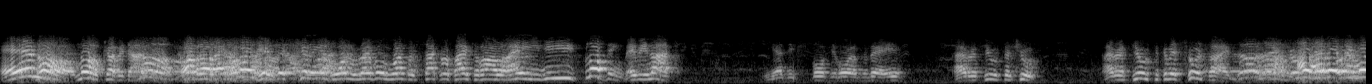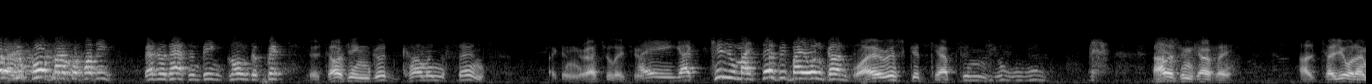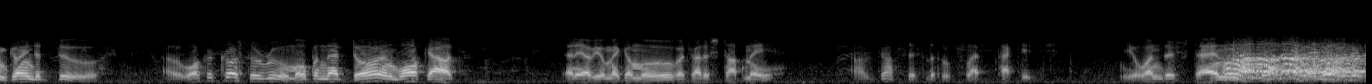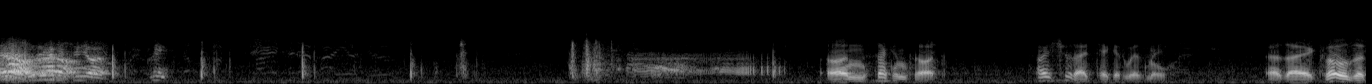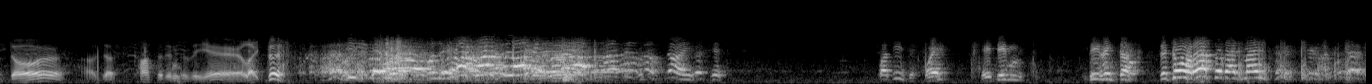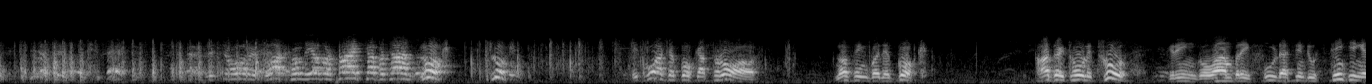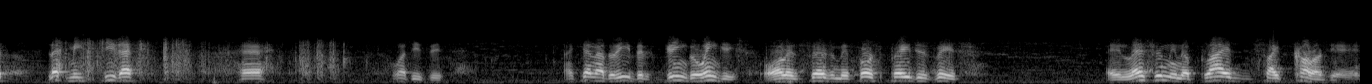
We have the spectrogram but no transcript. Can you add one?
And? No, no, Capitan. No. All right, Is the killing of one rebel worth the sacrifice of our lives? He's bluffing. Maybe not. He has explosive oil today. I refuse to shoot. I refuse to commit suicide. No, no, I'll have every one of you caught, Master Putty. Better that than being blown to bits. You're talking good common sense. I congratulate you. I, I kill you myself with my own gun. Why risk it, Captain? You... Now listen carefully. I'll tell you what I'm going to do. I'll walk across the room, open that door, and walk out. Any of you make a move or try to stop me, I'll drop this little flat package. You understand? No, no, no, no, no, no, senor. Please. On second thought, why should I take it with me? As I close the door, I'll just toss it into the air like this. What is it? Wait, it didn't. Didn't the, the door after that man? This door is locked from the other side, Capitan. Look, look. It was a book after all. Nothing but a book. Padre told the truth. Gringo hombre fooled us into thinking it. Let me see that. Uh, what is this? I cannot read this gringo English. All it says in the first page is this A lesson in applied psychology.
